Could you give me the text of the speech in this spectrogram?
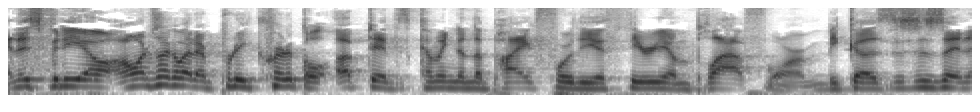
In this video, I want to talk about a pretty critical update that's coming down the pike for the Ethereum platform because this is an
